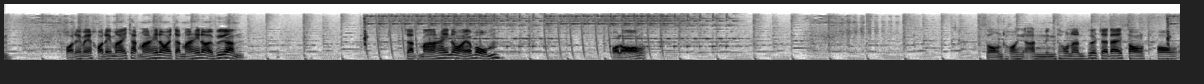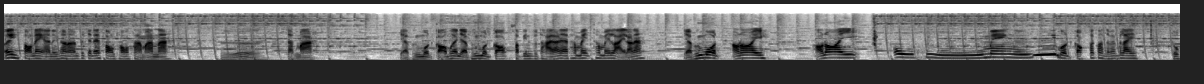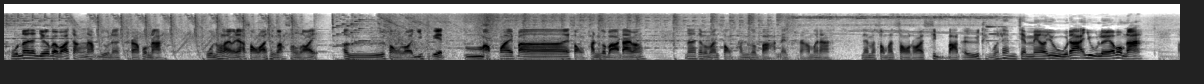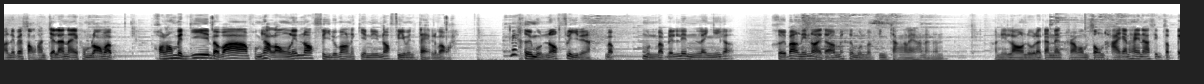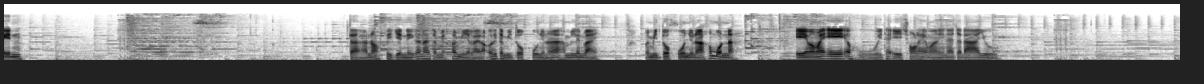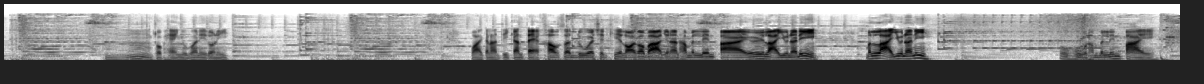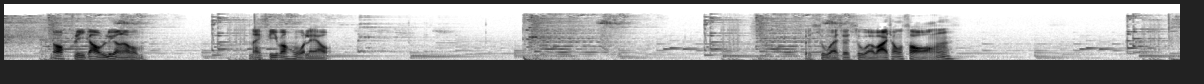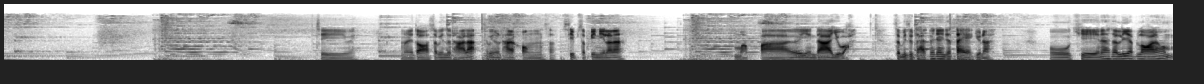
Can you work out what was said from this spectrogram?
ขอได้ไหมขอได้ไหมจัดมาให้หน่อยจัดมาให้หน่อยเพื่อน จัดมาให้หน่อยครับผม ขอร้อง ซองทองอีกอันนึงเท่านั้นเพื่อจะได้ซองทองเอ้ยซองแดงอันนึงเท่านั้นเพื่อจะได้ซองทองสามอันนะเออจัดมาอย่าเพิ่งหมดก๊อกเพื่อนอย่าเพิ่งหมดก๊อกสปินสุดท้ายแล้วเนี่ยถ้าไม่ถ้าไม่ไหลแล้วนะอย่าเพิ่งหมดเอาหน่อย เอาหน่อยโอ้โหแม่งเอ้ยหมดก๊อกซะก่อนแต่ไม่เป็นไรตัวคูณน่าจะเยอะแบบว่าจังหนับอยู่นะครับผมนะคูณเท่าไหร่วะเนี่ยสองร้อยถึงวะสองร้อยเออสองร้อยยี่สิบเอ็ดหมับไฟไปสองพันกว่าบาทได้มั้งน่าจะประมาณสองพันกว่าบาทนะครับนะ ได้มาสองพันสองร้อยสิบบาท เออ ถือว่าแรมแจมแมวอยู่ได้อยู่เลยครับผมนะ ตอนนี้ไปสองพันเจ็ดแล้วไหน ผมลองแบบ ขอลองเบ็ดยี่แบบว่าผมอยากลองเล่นนอกฟรีดูบ้างในเกมนี้นอกฟรีมันแตกหรือเปล่าวะ ไม่เคยหมุนนอกฟรีเลยนะ แบบหมุนแบบเล่นๆอะไรอย่างนี้ก็เคยบ้างนิดหน่อยแต่ว่าไม่เคยหมุนแบบจริงจังอะไรขนาดนั้นคราวนี้ลองดูแล้วกันนะครับผมส่งท้ายกันให้นะสิบสปิน แต่นอกฟรีเกมนี้ก็น่าจะไม่ค่อยมีอะไรหรอก เอ้ยแต่มีตัวคูณอยู่นะทำเล่นไป มันมีตัวคูณอยู่นะข้างบนนะ เอมาไหมเอโอ้โหถ้าเอช่องแรกมานี่น่าจะได้อยู่ืมตัวแพงอยู่ว่านี่ตัวนี้วายการันตีการแตกเข้าซะด้วยเช็ดเคร้อยกว่าบาทอยู่นะทำเป็นเล่นไปเอ้ยหลายอยู่นะนี่ มันหลายอยู่นะนี่ โอ้โหทำเป็นเล่นไป นอกฟรีก็เอาเรื่องนะผม ในฟรีว่าโหดแล้ว สวยๆสวยๆวายช่องสองเจไว้ยไงต่อ spin สุดท้ายละ spin สุดท้ายของสิบ spin นี้แล้วนะมาปลาเอ้ยยังได้อยู่อะ spin สุดท้ายก็ยังจะแตกอยู่นะ โอเคน่าจะเรียบร้อยแล้วผม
